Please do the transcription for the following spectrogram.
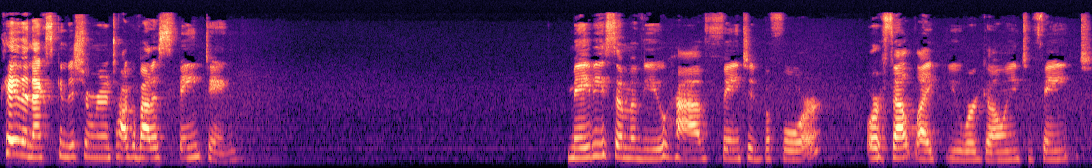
Okay, the next condition we're going to talk about is fainting. Maybe some of you have fainted before or felt like you were going to faint.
